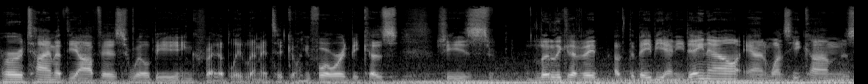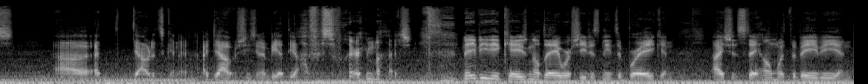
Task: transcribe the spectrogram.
her time at the office will be incredibly limited going forward because she's literally could have the baby any day now. And once he comes, uh, I doubt it's gonna. I doubt she's gonna be at the office very much. Maybe the occasional day where she just needs a break, and I should stay home with the baby, and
